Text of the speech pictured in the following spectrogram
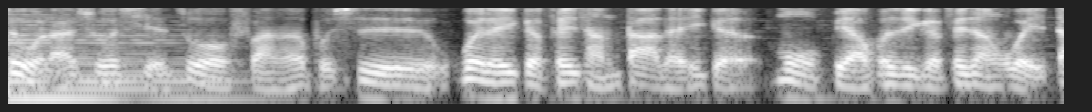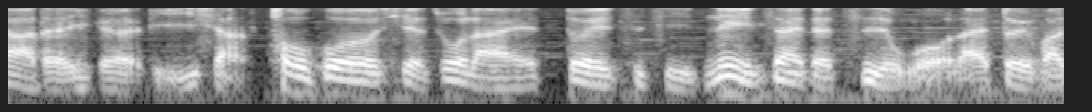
对我来说，写作反而不是为了一个非常大的一个目标，或者一个非常伟大的一个理想。透过写作来对自己内在的自我来对话。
